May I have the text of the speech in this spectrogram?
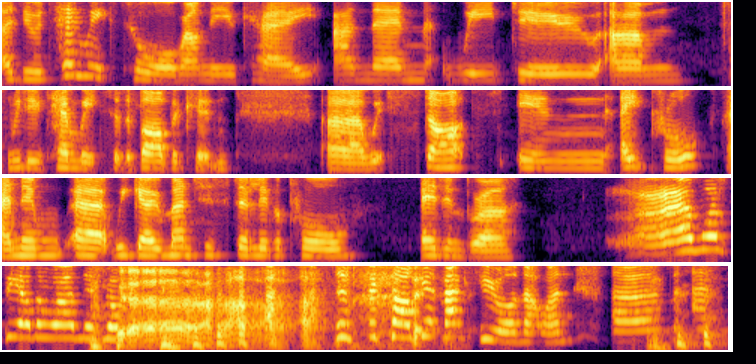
I do a ten week tour around the UK, and then we do um we do ten weeks at the Barbican. Uh, which starts in April, and then uh, we go Manchester, Liverpool, Edinburgh, uh, what's the other one? There's one. I'll get back to you on that one. Um, then,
